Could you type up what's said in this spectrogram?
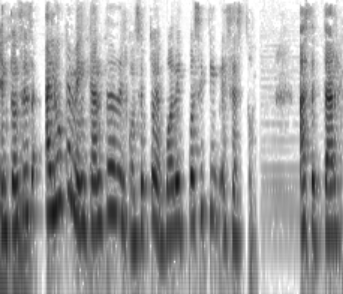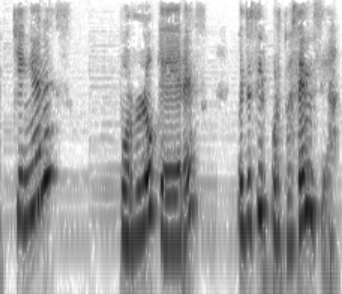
Entonces, algo que me encanta del concepto de body positive es esto, aceptar quién eres por lo que eres, es decir, por tu esencia,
